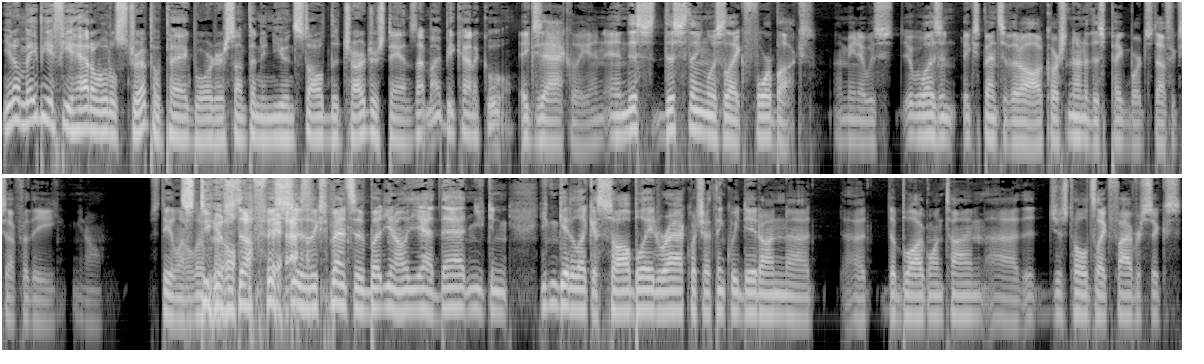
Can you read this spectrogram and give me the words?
You know, maybe if you had a little strip of pegboard or something and you installed the charger stands, that might be kind of cool. Exactly, and and this this thing was like four bucks. I mean, it was it wasn't expensive at all. Of course, none of this pegboard stuff, except for the you know steel and aluminum Steel. stuff, is, Yeah. is expensive. But you know, you had that, and you can you can get like a saw blade rack, which I think we did on uh, uh, the blog one time. Uh, that just holds like five or six,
